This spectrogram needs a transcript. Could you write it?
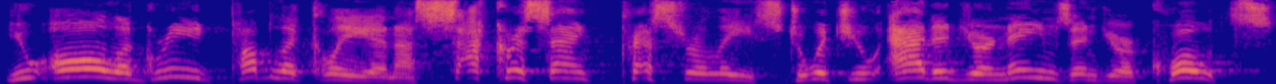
You all agreed publicly in a sacrosanct press release to which you added your names and your quotes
